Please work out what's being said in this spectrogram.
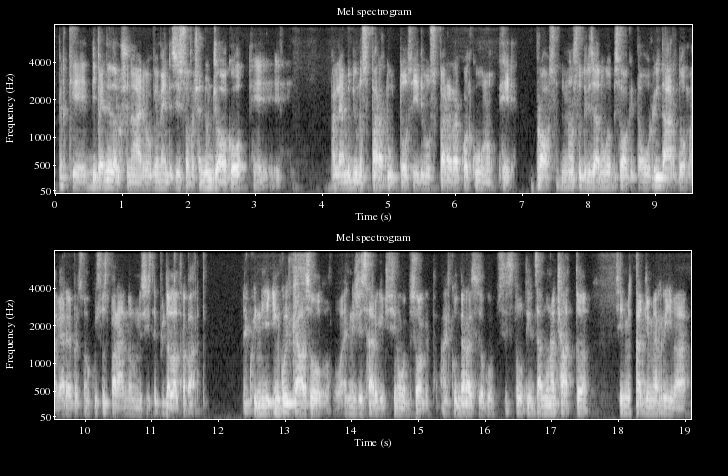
perché dipende dallo scenario. Ovviamente se sto facendo un gioco e parliamo di uno sparatutto, se devo sparare a qualcuno e però non sto utilizzando un WebSocket o un ritardo, magari la persona a cui sto sparando non esiste più dall'altra parte. E quindi in quel caso è necessario che ci sia un WebSocket. Al contrario, se sto, se sto utilizzando una chat, se il messaggio mi arriva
